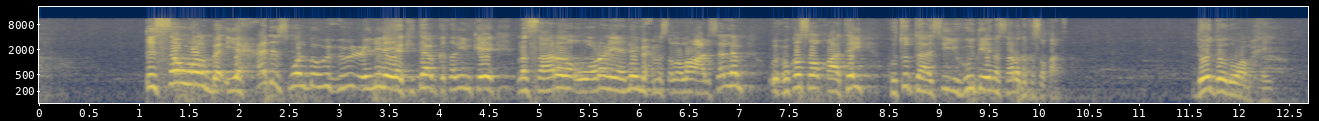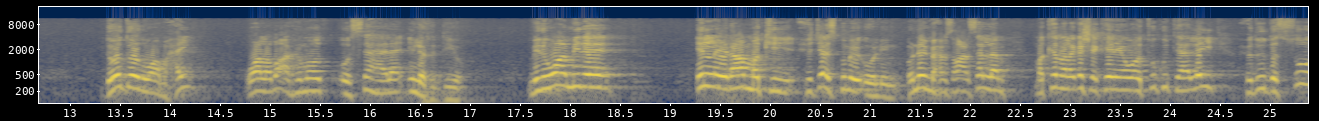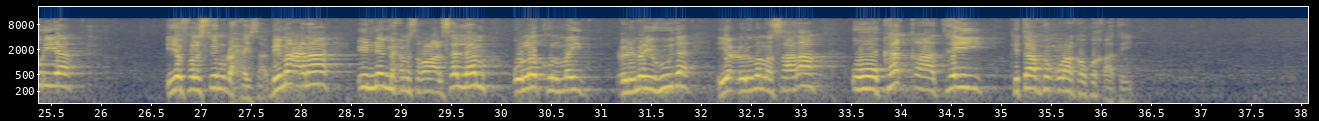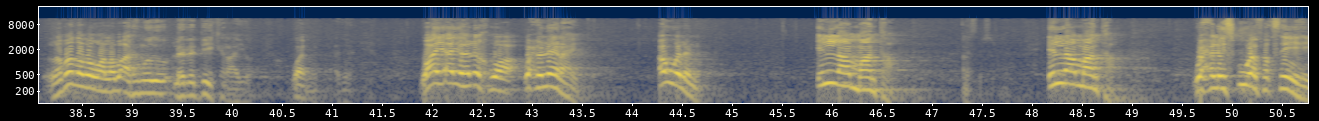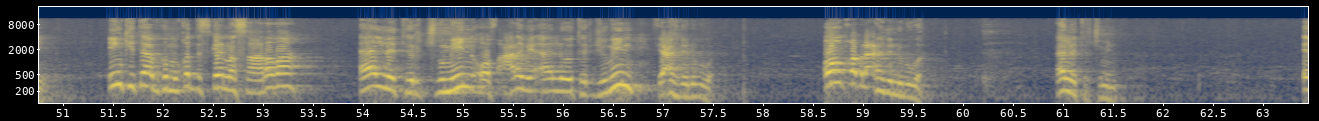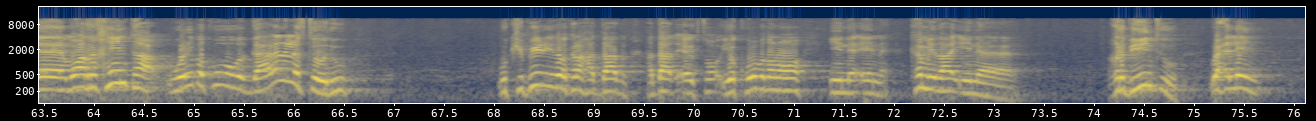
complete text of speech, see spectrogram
Qiso walba iyo xadas walba wuxuu u celinayaa kitaabka qadiimka ee nasaarada uu odhanaya nebi moxamed sala allahu alay slam wuxuu ka soo qaatay kutubtaasi yuhuudda ee nasaaradu ka soo qaatay. Doodoodu waa maxay? Doodoodu waa maxay? Waa laba arrimood oo sahla in la radiyo. Mid waa midee in la yidhaha makii xijaaz kumay oolin. Oo nebi moxamed sal ly slam makana laga sheekeynaya waa tu ku taalay xuduudda suuriya iyo falastiin udhaxaysa bimacnaa in nebi moxamed sal alay slam uu la kulmay culimo yahuuda iyo culimo nasaara uu ka qaatay kitaabkan qur'aanka u ka qaatay. Labadaba waa laba arrimoodoo la radiyi karaayo. Waayo ayuha alikhwa waxaynu leenahay awalan ilaa maanta ilaa maanta waxaa laysku waafaqsan yahay. In kitaabka muqadaska ee nasaarada aan la tarjumin oo carabi aan loo tarjumin fii cahdi nubuwa ow qabla cahdi nubuwa aan la tarjumin. Mu'arikhiinta weliba kuwa gaalada laftoodu wikipediadoo kale haddaad haddaad eegto iyo kuwo badan oo in in ka mida in qarbiyiintu waxay leeyihiin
